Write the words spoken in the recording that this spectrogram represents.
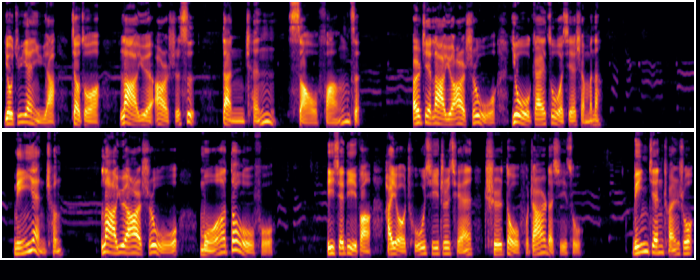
有句谚语啊，叫做“腊月二十四，掸尘”。扫房子，而这腊月二十五又该做些什么呢？民谚称，腊月二十五磨豆腐。一些地方还有除夕之前吃豆腐渣的习俗。民间传说，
